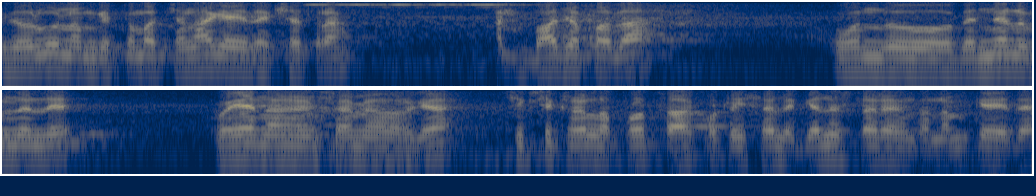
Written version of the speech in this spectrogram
ಇದುವರೆಗೂ ನಮಗೆ ತುಂಬ ಚೆನ್ನಾಗೇ ಇದೆ ಕ್ಷೇತ್ರ. ಭಾಜಪದ ಒಂದು ಬೆನ್ನೆಲುಬಿನಲ್ಲಿ ವೈ ನಾರಾಯಣ ಸ್ವಾಮಿ ಅವರಿಗೆ ಶಿಕ್ಷಕರೆಲ್ಲ ಪ್ರೋತ್ಸಾಹ ಕೊಟ್ಟು ಈ ಸಲ ಗೆಲ್ಲಿಸ್ತಾರೆ ಅಂತ ನಂಬಿಕೆ ಇದೆ.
